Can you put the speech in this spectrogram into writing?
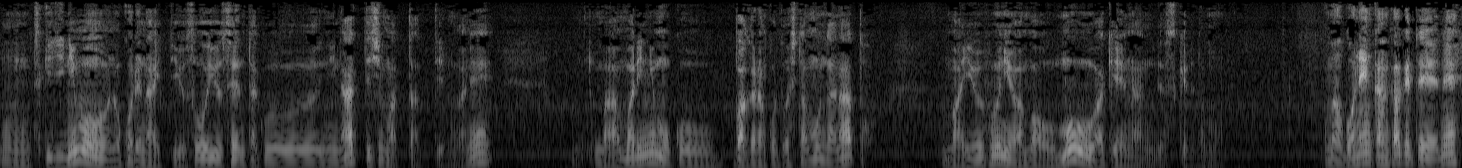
うん、築地にも残れないっていう、そういう選択になってしまったっていうのがね、まああまりにもこう、バカなことをしたもんだなと、まあいうふうにはまあ思うわけなんですけれども。まあ5年間かけてね、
